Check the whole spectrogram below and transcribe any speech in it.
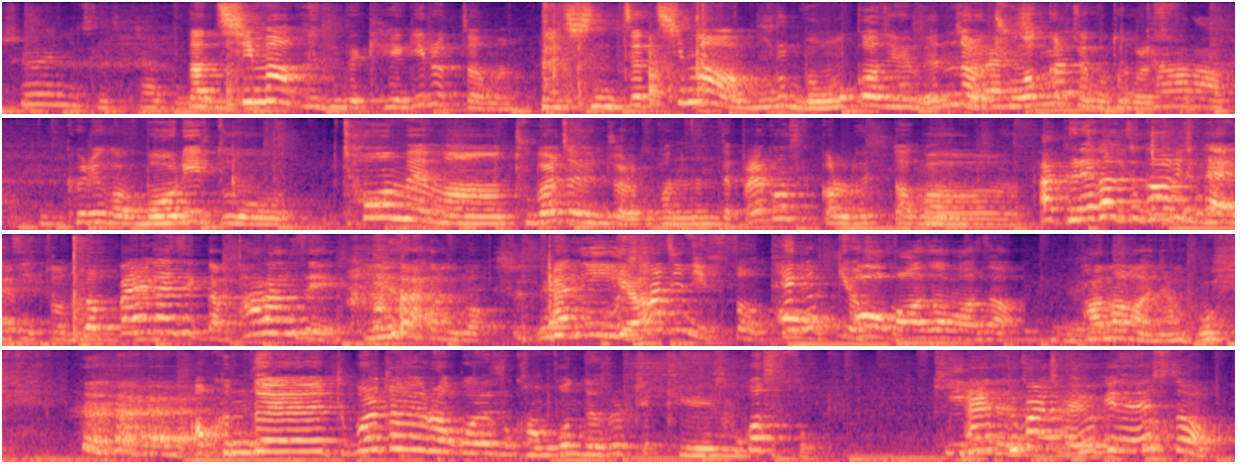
수요일은 진짜 뭐. 나 치마 근데 개 길었잖아. 나 진짜 치마 무릎 넘어까지 맨날 중학교 때부터 그랬어. 알아. 그리고 머리도 처음에만 두 발자인 줄 알고 갔는데 빨간 색깔로 했다가 아 그래가지고 그때 알지? 너 빨간색 나 파란색 이랬던 거. 우리, 우리 사진 있어. 태극기였어. 어, 어 맞아 맞아. 반항하냐고. 아 근데 두 발자유라고 해서 간 건데 솔직히 속았어. 아니 두발 자유기는 했어.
